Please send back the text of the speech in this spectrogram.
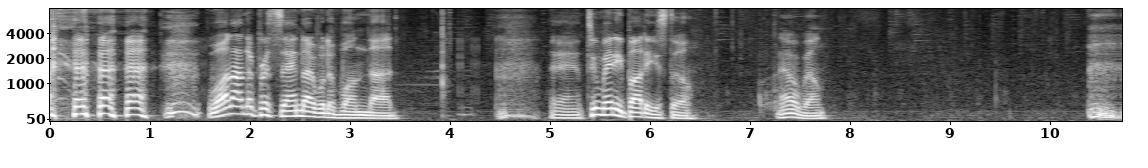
100% I would have won that. Yeah, too many buddies though. Oh well. Can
